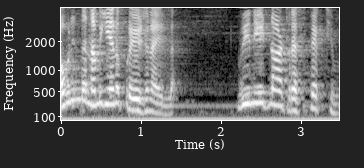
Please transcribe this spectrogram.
ಅವನಿಂದ ನಮಗೇನು ಪ್ರಯೋಜನ ಇಲ್ಲ. We need not respect him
